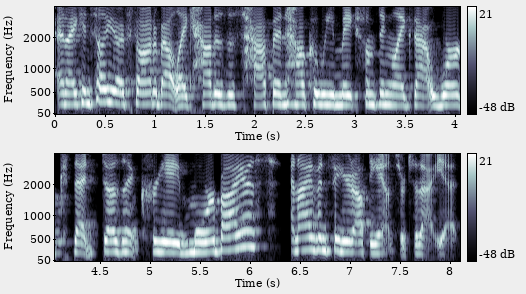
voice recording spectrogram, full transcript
And I can tell you, I've thought about like, how does this happen? How can we make something like that work that doesn't create more bias? And I haven't figured out the answer to that yet.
